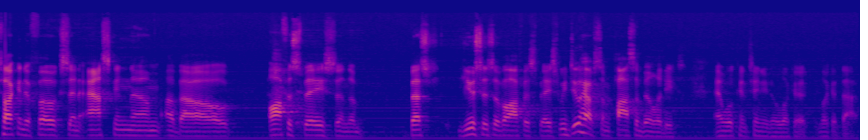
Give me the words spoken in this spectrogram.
talking to folks and asking them about office space and the best uses of office space. We do have some possibilities, and we'll continue to look at, look at that.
